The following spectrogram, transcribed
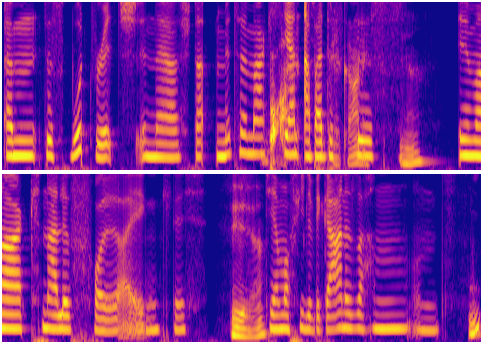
Ähm, das Woodridge in der Stadtmitte mag ich gern, aber das ist immer knallevoll eigentlich. Ja. ja. Die haben auch viele vegane Sachen und Uh,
